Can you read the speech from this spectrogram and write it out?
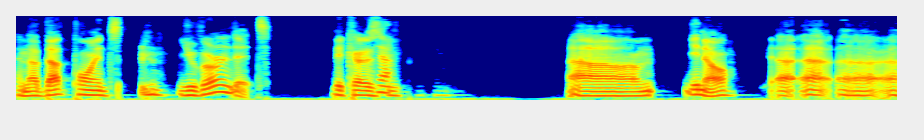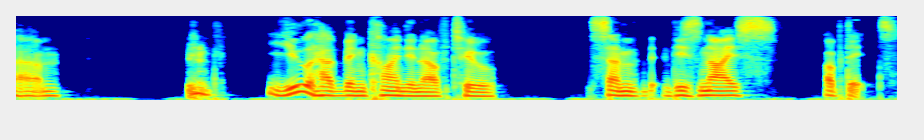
And at that point, you've earned it because, yeah. Um, you know, uh, uh, uh um, you have been kind enough to send these nice updates.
